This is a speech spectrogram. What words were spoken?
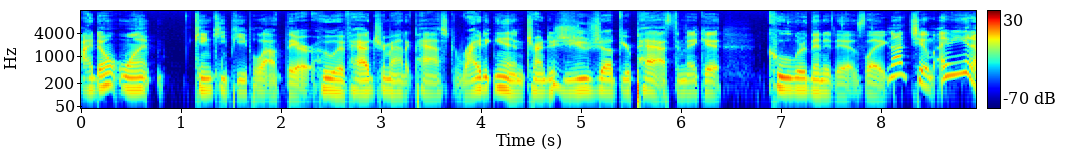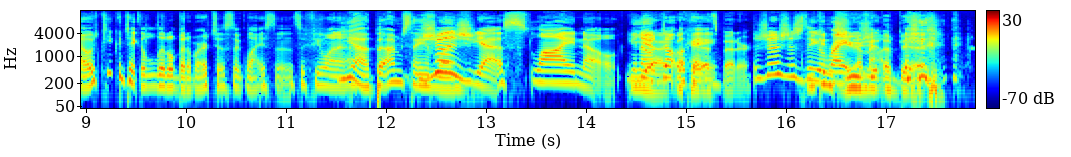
I don't want kinky people out there who have had traumatic past writing in trying to zhuzh up your past and make it cooler than it is. Like, Not too. I mean, you know, you can take a little bit of artistic license if you want to. yeah, but I'm saying Zhuzh, like, yes. Lie, no. You know, yeah, don't. okay, Okay. that's better. Zhuzh is the You can right amount. a bit.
